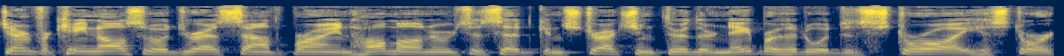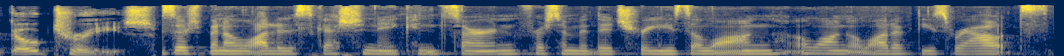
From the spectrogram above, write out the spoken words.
Jennifer Cain also addressed South Bryan homeowners who said construction through their neighborhood would destroy historic oak trees. There's been a lot of discussion and concern for some of the trees along along a lot of these routes,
